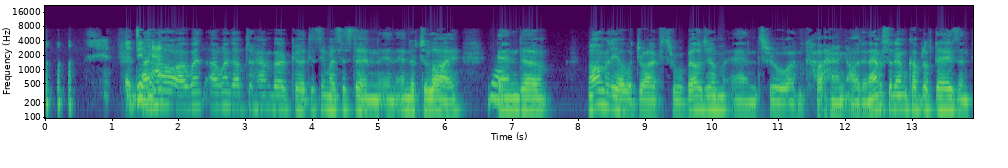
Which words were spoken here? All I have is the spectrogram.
didn't I happen. know. I went. I went up to Hamburg uh, to see my sister in, in end of July, Yeah. and um, normally I would drive through Belgium and through and hang out in Amsterdam a couple of days, and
